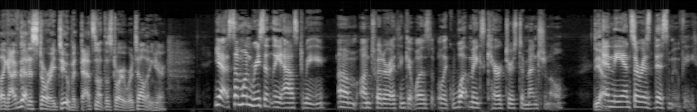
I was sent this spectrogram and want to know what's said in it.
like i've got a story too but that's not the story we're telling here. Yeah, someone recently asked me um, on Twitter, I think it was, like, what makes characters dimensional? yeah. And the answer is this movie.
